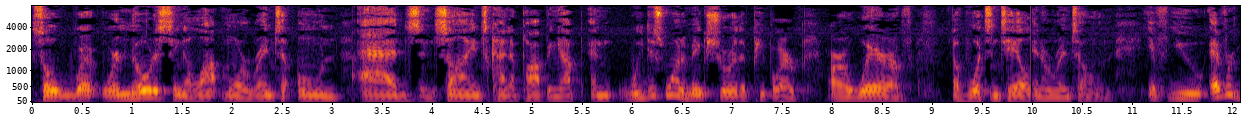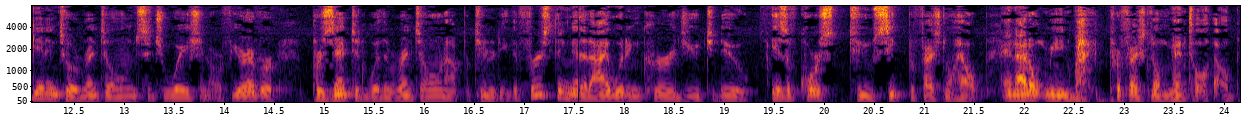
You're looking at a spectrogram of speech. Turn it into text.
So we're, we're noticing a lot more rent to own ads and signs kind of popping up. And we just want to make sure that people are, are aware of, of what's entailed in a rent to own if you ever get into a rent to own situation or if you're ever presented with a rent to own opportunity, the first thing that I would encourage you to do is, of course, to seek professional help. And I don't mean by professional mental help,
